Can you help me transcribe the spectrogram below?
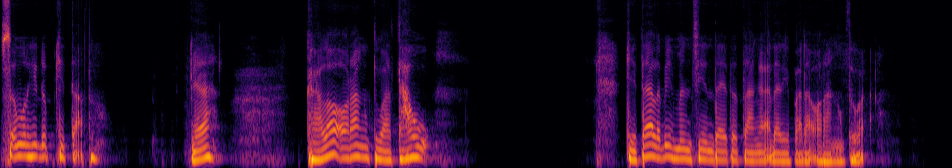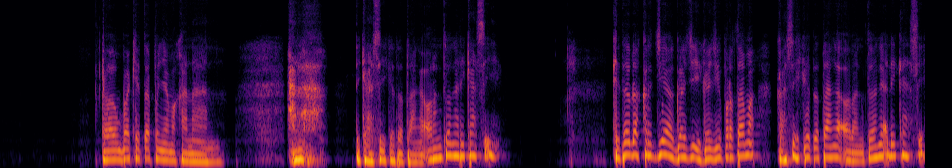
seumur hidup kita tuh. Ya. Kalau orang tua tahu kita lebih mencintai tetangga daripada orang tua. Kalau umpah kita punya makanan, alah, dikasih ke tetangga, orang tua nggak dikasih. Kita udah kerja gaji, gaji pertama kasih ke tetangga, orang tua nggak dikasih.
